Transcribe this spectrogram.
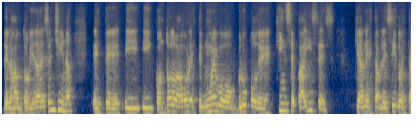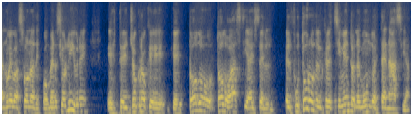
de las autoridades en China. Este, y, con todo ahora este nuevo grupo de 15 países que han establecido esta nueva zona de comercio libre, este, yo creo que, que todo, todo Asia es el, el futuro del crecimiento en el mundo está en Asia.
